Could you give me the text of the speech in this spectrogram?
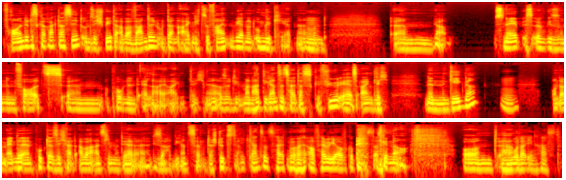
Freunde des Charakters sind und sich später aber wandeln und dann eigentlich zu Feinden werden und umgekehrt. Ne? Mhm. Und ähm, ja, Snape ist irgendwie so ein False ähm, Opponent Ally eigentlich. Ne? Also die, man hat die ganze Zeit das Gefühl, er ist eigentlich ein, ein Gegner. Mhm. Und am Ende entpuppt er sich halt aber als jemand, der die Sache die ganze Zeit unterstützt hat. Die ganze Zeit nur auf Harry aufgepasst hat. genau. Und, ähm, Oder ihn hasst.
